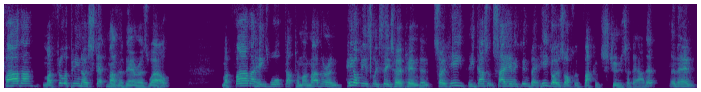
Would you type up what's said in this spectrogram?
father, my Filipino stepmother there as well. My father, he's walked up to my mother and he obviously sees her pendant. So he he doesn't say anything, but he goes off and fucking stews about it. And then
